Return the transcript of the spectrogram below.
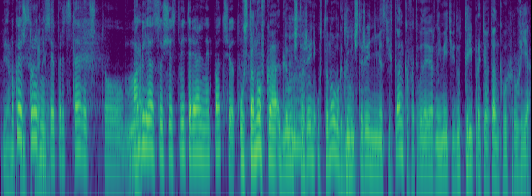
Вермахт ну, конечно, трудно себе представить, что могли да. осуществить реальный подсчет. Установка для уничтожения, установок для уничтожения немецких танков, это вы, наверное, имеете в виду три противотанковых ружья,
